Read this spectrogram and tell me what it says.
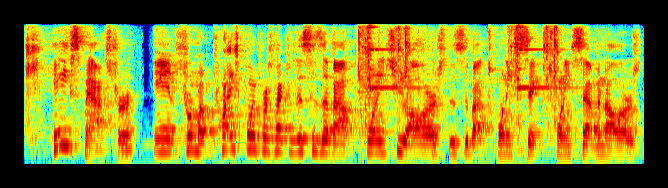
Casemaster. And from a price point perspective, this is about $22. This is about $26, $27.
